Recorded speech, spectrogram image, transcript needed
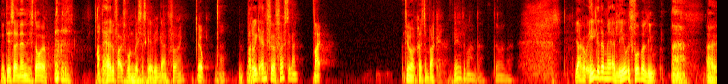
men det er så en anden historie. og der havde du faktisk vundet mesterskab en gang før, ikke? Jo. Ja. Var du ikke anført første gang? Nej. Det var Christian Bak. Ja, det var han da. Det var han da. Jakob, hele det der med at leve et fodboldliv, øh,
